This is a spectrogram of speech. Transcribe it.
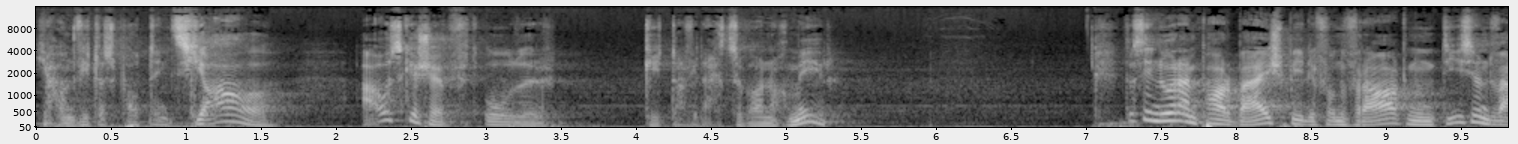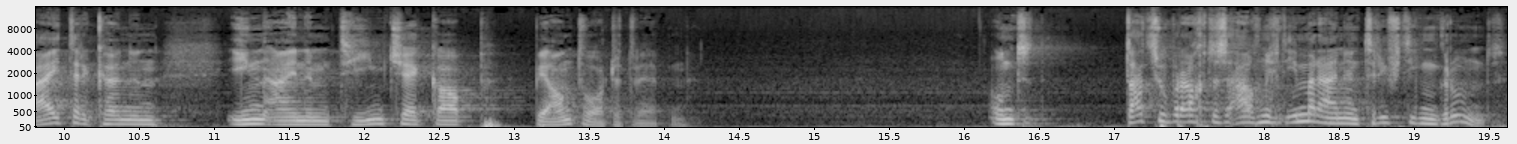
Ja, und wird das Potenzial ausgeschöpft oder geht da vielleicht sogar noch mehr? Das sind nur ein paar Beispiele von Fragen und diese und weitere können in einem Team-Check-up beantwortet werden. Und dazu braucht es auch nicht immer einen triftigen Grund.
